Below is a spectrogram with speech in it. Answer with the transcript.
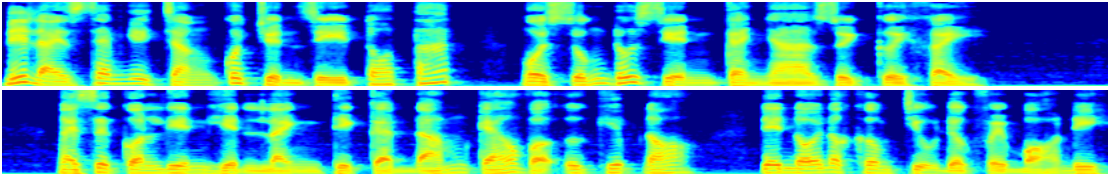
Lý lại xem như chẳng có chuyện gì to tát. Ngồi xuống đối diện cả nhà rồi cười khẩy. Ngày xưa con Liên hiền lành thì cả đám kéo vào ức hiếp nó. Đến nỗi nó không chịu được phải bỏ đi.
